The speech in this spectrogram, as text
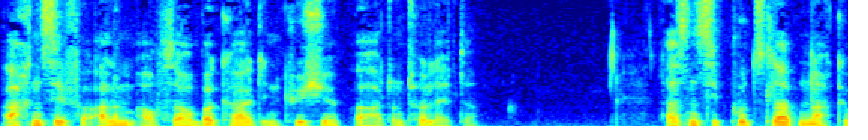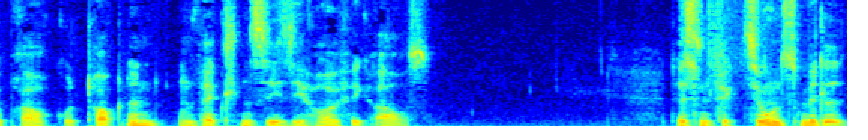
Achten Sie vor allem auf Sauberkeit in Küche, Bad und Toilette. Lassen Sie Putzlappen nach Gebrauch gut trocknen und wechseln Sie sie häufig aus. Desinfektionsmittel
